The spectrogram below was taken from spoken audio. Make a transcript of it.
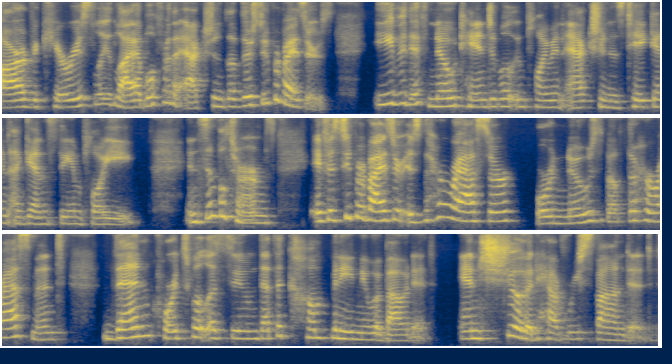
are vicariously liable for the actions of their supervisors, even if no tangible employment action is taken against the employee. In simple terms, if a supervisor is the harasser or knows about the harassment, then courts will assume that the company knew about it and should have responded.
